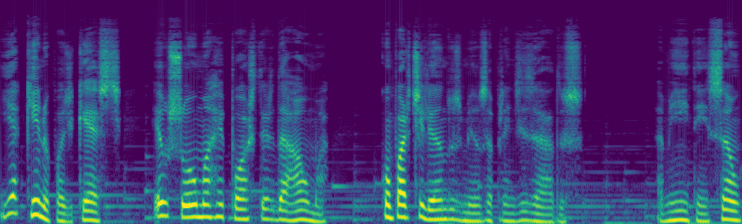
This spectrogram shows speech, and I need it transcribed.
E aqui no podcast, eu sou uma repórter da alma, compartilhando os meus aprendizados. A minha intenção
